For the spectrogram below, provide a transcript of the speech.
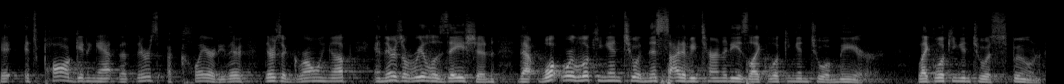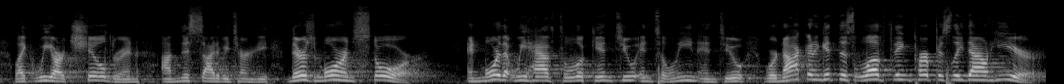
It, it's Paul getting at that there's a clarity, there, there's a growing up, and there's a realization that what we're looking into in this side of eternity is like looking into a mirror like looking into a spoon. Like we are children on this side of eternity. There's more in store and more that we have to look into and to lean into. We're not going to get this love thing purposely down here.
